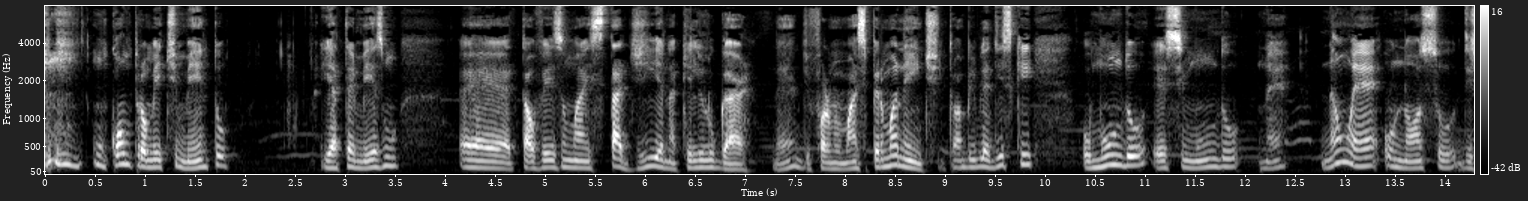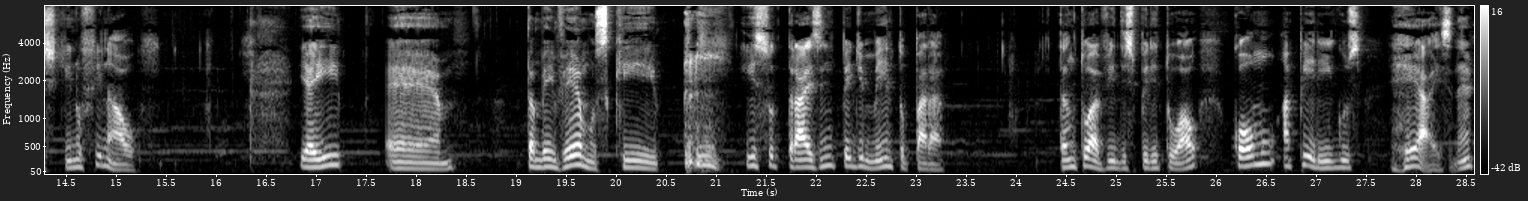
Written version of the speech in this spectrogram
um comprometimento e até mesmo é, talvez uma estadia naquele lugar, né, de forma mais permanente. Então a Bíblia diz que o mundo, esse mundo, né, não é o nosso destino final. E aí é, também vemos que isso traz impedimento para tanto a vida espiritual como a perigos reais, né?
